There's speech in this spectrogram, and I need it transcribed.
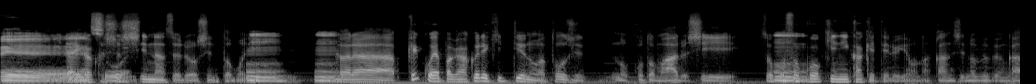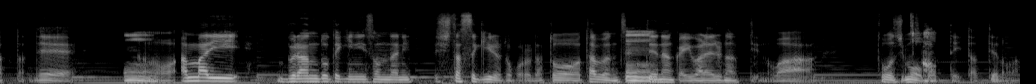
えー、大学出身なんですよ、両親ともうに。ん。うん。だから結構やっぱ学歴っていうのが当時のこともあるし、そこそこ気にかけてるような感じの部分があったんで、あうん。のあんまりブランド的にそんなに下すぎるところだと多分絶対なんか言われるなっていうのは、当時も思っていたっていうのは。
